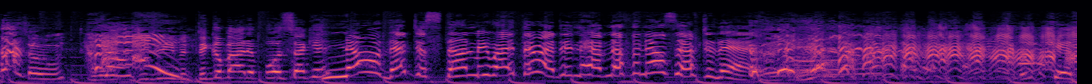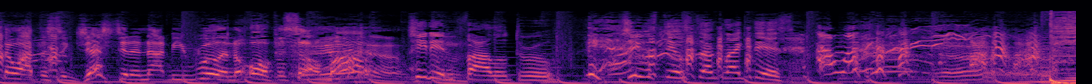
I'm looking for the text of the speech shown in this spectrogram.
so, wait, did you even think about it for a second? No, that just stunned me right there. I didn't have nothing else after that. You can't throw out the suggestion and not be real in the office, huh, Mom? She didn't follow through. She was still stuck like this. I was- uh.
